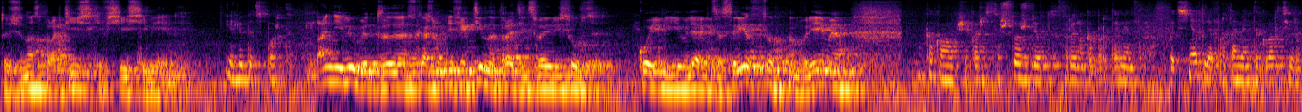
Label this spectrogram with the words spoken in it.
То есть у нас практически все семейные. И любят спорт. Они любят, э, скажем, эффективно тратить свои ресурсы, коими являются средства, время. Как вам вообще кажется, что ждет рынок апартаментов? Потеснят ли апартаменты квартиры,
